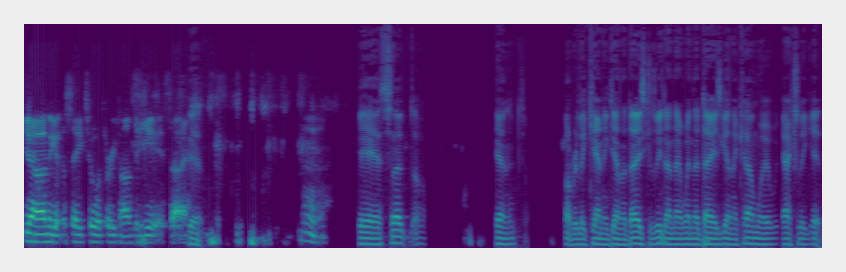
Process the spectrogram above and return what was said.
you know only get to see two or three times a year. So Yeah. Hmm. yeah. So yeah, not really counting down the days because we don't know when the day is going to come where we actually get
